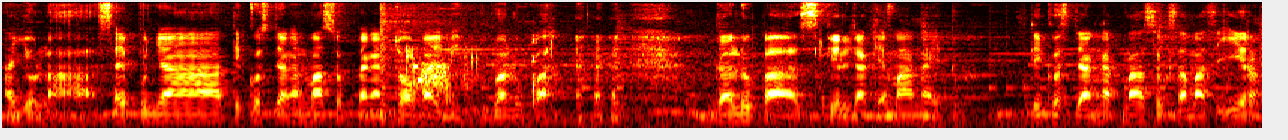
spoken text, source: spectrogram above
Ayolah, saya punya tikus jangan masuk, pengen coba ini. Gua lupa. Gak lupa skillnya kayak mana itu. Tikus jangan masuk sama si Ireng.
